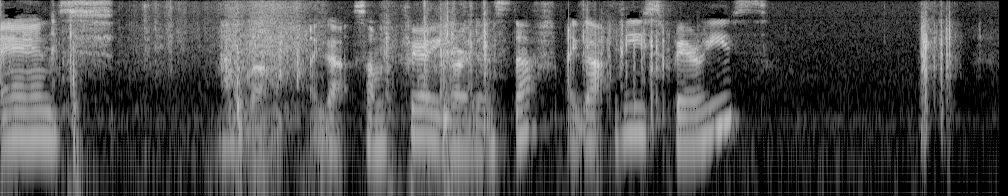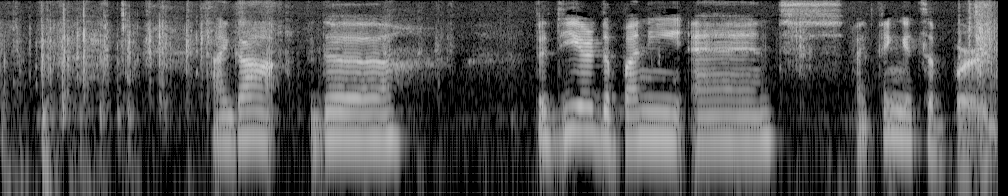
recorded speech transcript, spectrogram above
And hold on I got some fairy garden stuff. I got these fairies I got the the deer the bunny and I think it's a bird.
